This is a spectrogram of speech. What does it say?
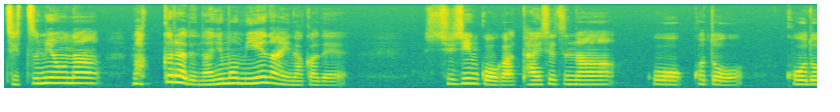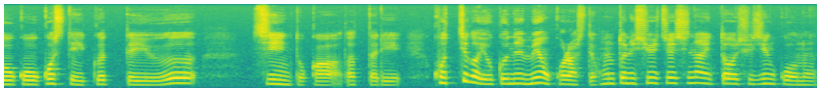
絶妙な真っ暗で何も見えない中で主人公が大切なこうことを行動をこう起こしていくっていうシーンとかだったりこっちがよくね目を凝らして本当に集中しないと主人公の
